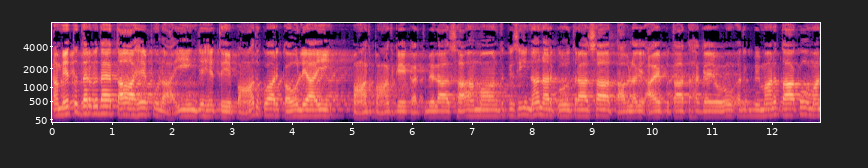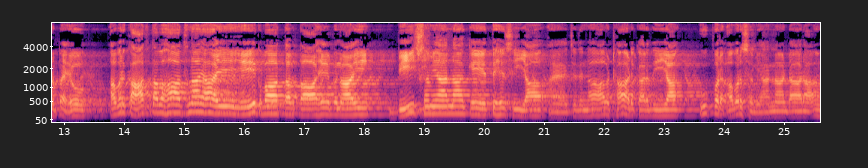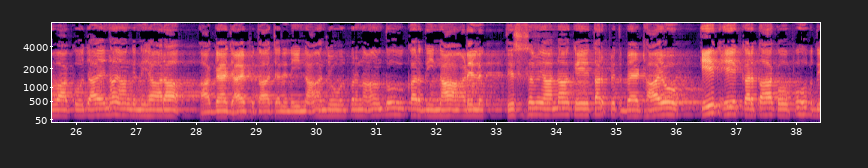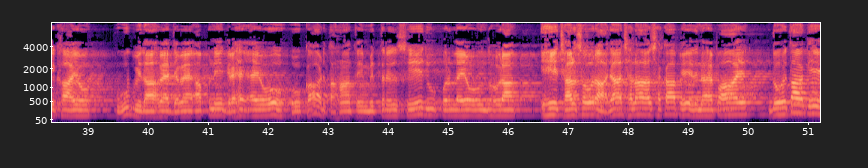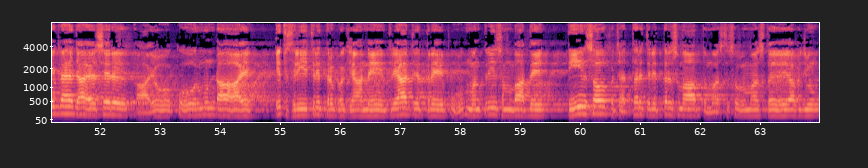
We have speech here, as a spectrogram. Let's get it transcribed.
ਅਮਿਤ ਦਰਬਦੈ ਤਾਹੇ ਭੁਲਾਈ, ਜਿਹ ਤੇ ਭਾਂਤ ਕੁਾਰ ਕਉ ਲਿਆਈ। ਭਾਂਤ ਭਾਂਤ ਕੇ ਕਰਤ ਬਿਲਾਸਾ, ਮਾਨਤ ਕਿਸੀ ਨਾ ਨਰ ਕੋ ਤਰਾਸਾ। ਤਬ ਲਗੇ ਆਏ ਪਿਤਾ ਤਹ ਗਇਓ, ਅਧਿਕ ਬਿਮਾਨ ਤਾ ਕੋ ਮਨ ਭਇਓ। ਅਵਰ ਘਾਤ ਤਬ ਹਾਥ ਨਾ ਆਏ, ਏਕ ਬਾਤ ਤਬ ਤਾਹੇ ਬਨਾਈ। ਬੀਚ ਸਮਿਆਨਾ ਕੇ ਤਿਹ ਸੀਆ ਐ ਚਿਦਨਾਵ ਠਾੜ ਕਰ ਦਿਆ। ਉਪਰ ਅਵਰ ਸਮਿਆਨਾ ਡਾਰਾ ਵਾਕੋ ਜਾਏ ਨਾ ਅੰਗ ਨਿਹਾਰਾ। ਆਗੈ ਜਾਏ ਪਿਤਾ ਚਲਨੀ ਨਾ ਜੋਰ ਪ੍ਰਣਾਮ ਦੋ ਕਰ ਦੀਨਾ। ਅੜਿਲ, ਤਿਸ ਸਮਿਆਨਾ ਕੇ ਤਰਪਿਤ ਬੈਠਾਇਓ, ਏਕ ਏਕ ਕਰਤਾ ਕੋ ਪੂਪ ਦਿਖਾਇਓ। ਭੂਪ ਵਿਦਾ ਹੋਇ ਜਵੈ ਆਪਣੇ ਗ੍ਰਹਿ ਆਇਓ। ਹੋ ਕਾੜ ਤਹਾਂ ਤੇ ਮਿੱਤਰ, ਸੇਜ ਉਪਰ ਲਿਓ ਦੋਹਰਾ ਇਹ ਛਲ ਸੋ ਰਾਜਾ ਛਲਾ ਸਕਾ ਭੇਦ ਨਹਿ ਪਾਏ, ਦੋਹਤਾ ਕੇ ਗ੍ਰਹਿ ਜਾਏ ਸਿਰ, ਆਇਓ ਕੋਰ ਮੁੰਡਾਏ। ਇਤ ਸ੍ਰੀ ਚਰਿਤ੍ਰ ਪਖਿਆਨੇ, ਤ੍ਰਿਆ ਚਿਤਰੇ, ਭੂਪ ਮੰਤਰੀ ਸੰਵਾਦੇ 375 ਚਰਿਤ੍ਰ ਸਮਾਪਤ ਮਸਤ ਸੁਭ ਮਸਤ ਅਪਜੂ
